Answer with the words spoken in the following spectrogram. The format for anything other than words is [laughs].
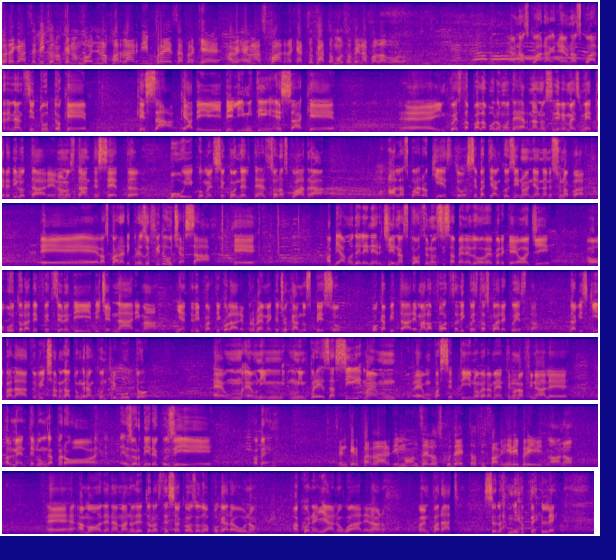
due ragazze dicono che non vogliono parlare di impresa perché è una squadra che ha giocato molto bene a pallavolo. È una squadra, è una squadra innanzitutto che, che, sa che ha dei, dei limiti e sa che eh, in questa pallavolo moderna non si deve mai smettere di lottare, nonostante set bui come il secondo e il terzo, squadra, alla squadra ho chiesto se battiamo così non andiamo da nessuna parte. E la squadra ha ripreso fiducia, sa che abbiamo delle energie nascoste non si sa bene dove perché oggi ho avuto la defezione di, di Gennari ma niente di particolare, il problema è che giocando spesso può capitare ma la forza di questa squadra è questa, Davischiba, Lazovic hanno dato un gran contributo è un'impresa un sì, ma è un, è un, passettino veramente in una finale talmente lunga, però esordire così va bene. Sentir parlare di Monza e lo scudetto ti fa venire i brividi? No, no. Eh, a Modena mi hanno detto la stessa cosa dopo gara 1, a Conegliano uguale, no, no. Ho imparato [laughs] sulla mia pelle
